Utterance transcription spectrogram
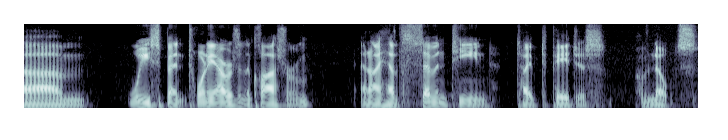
Um, we spent 20 hours in the classroom, and I have 17 typed pages of notes.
